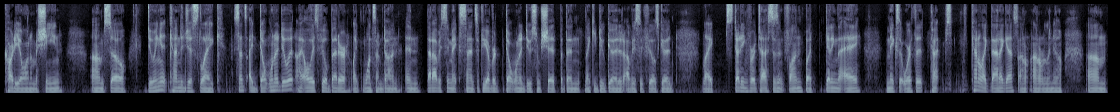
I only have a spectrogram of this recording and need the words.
cardio on a machine. Um so doing it kind of just like since I don't want to do it, I always feel better like once I'm done. And that obviously makes sense. If you ever don't want to do some shit, but then like you do good, it obviously feels good. Like studying for a test isn't fun, but getting the A makes it worth it. Kind of like that, I guess. I don't I don't really know. Um,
